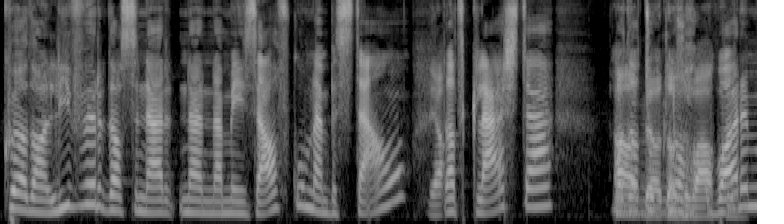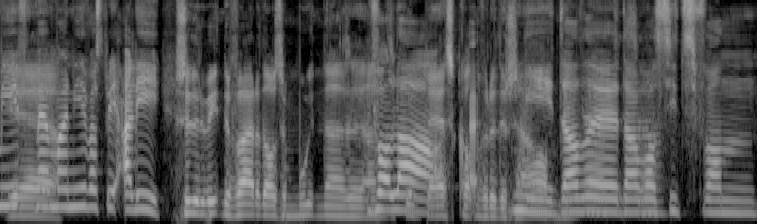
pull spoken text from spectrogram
ik wil dan liever dat ze naar, naar, naar mijzelf komen en bestellen, Ja. dat het klaar staat, maar Ah, dat ja, dat ook is nog warm heeft, Ja, met ja. manier van spreken. Allee, Ze er weten vaar dat ze moeten en ze voilà. thuis kan voor er zelf. Nee, dat, Ja, eh, dat was iets van...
